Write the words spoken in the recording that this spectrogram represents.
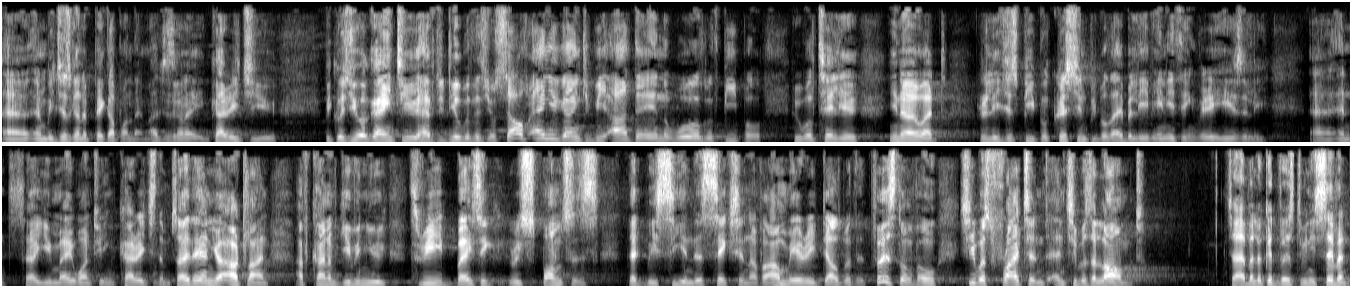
uh, and we're just going to pick up on them. I'm just going to encourage you because you're going to have to deal with this yourself and you're going to be out there in the world with people who will tell you, you know what, religious people, Christian people, they believe anything very easily. Uh, and so you may want to encourage them. So, there in your outline, I've kind of given you three basic responses that we see in this section of how Mary dealt with it. First of all, she was frightened and she was alarmed. So, have a look at verse 27.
